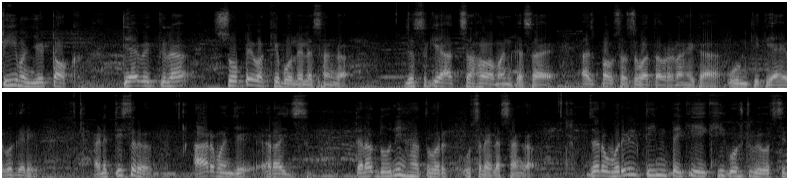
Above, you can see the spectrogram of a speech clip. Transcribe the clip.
टी म्हणजे टॉक त्या व्यक्तीला सोपे वाक्य बोलायला सांगा. जसं की आजचं हवामान कसं आहे आज पावसाचं वातावरण आहे का ऊन किती आहे वगैरे. आणि तिसरं आर म्हणजे राईज त्याला दोन्ही हात वर उचलायला सांगा. जर वरील तीनपैकी एकही गोष्ट व्यवस्थित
